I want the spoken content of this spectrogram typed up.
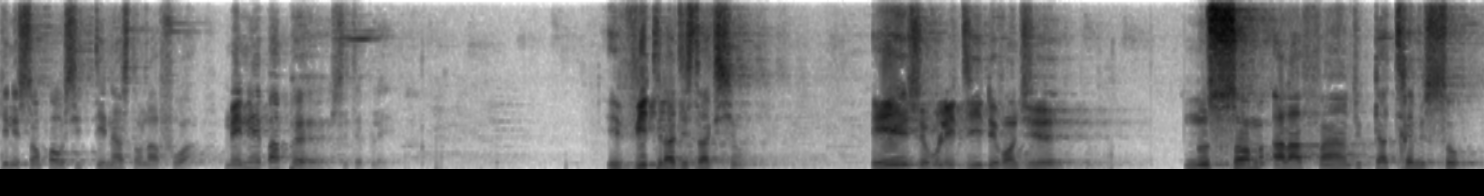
qui ne sont pas aussi tenaces dans la foi. Mais n'ayez pas peur, s'il te plaît. Évite la distraction. Et je vous l'ai dit devant Dieu, nous sommes à la fin du quatrième saut.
